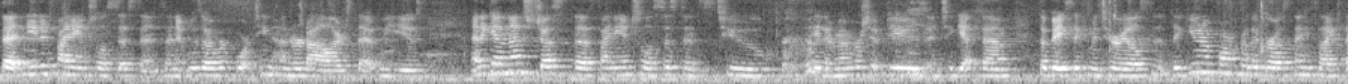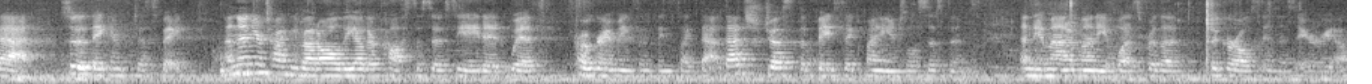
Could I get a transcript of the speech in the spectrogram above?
that needed financial assistance, and it was over $1,400 that we used. And again, that's just the financial assistance to pay their membership dues and to get them the basic materials, the uniform for the girls, things like that, so that they can participate. And then you're talking about all the other costs associated with programmings and things like that. That's just the basic financial assistance and the amount of money it was for the, the girls in this area.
